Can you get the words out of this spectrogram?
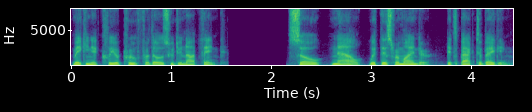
making it clear proof for those who do not think. So, now, with this reminder, it's back to begging.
